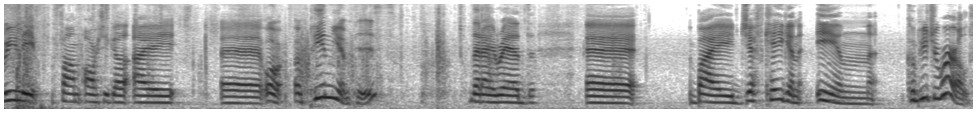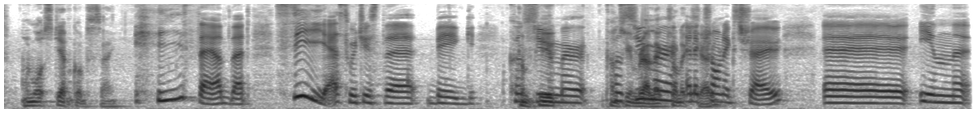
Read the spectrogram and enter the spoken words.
really fun article I uh, or opinion piece that I read uh, by Jeff Kagan in Computer World. And what's Jeff got to say? He said that CES, which is the big consumer consumer electronics show. electronics show, uh, in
